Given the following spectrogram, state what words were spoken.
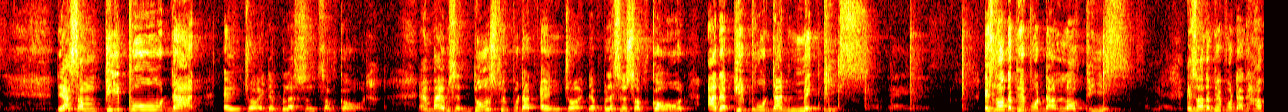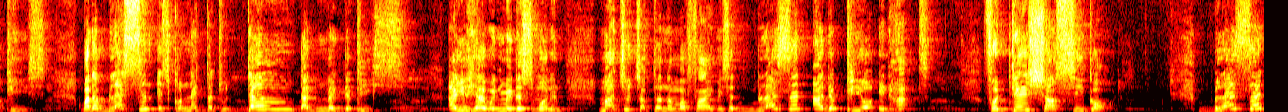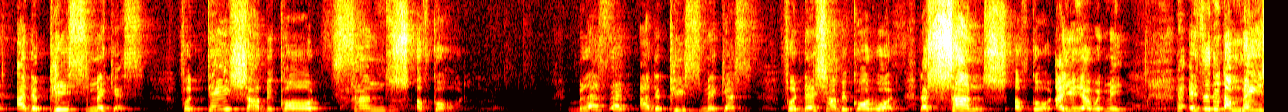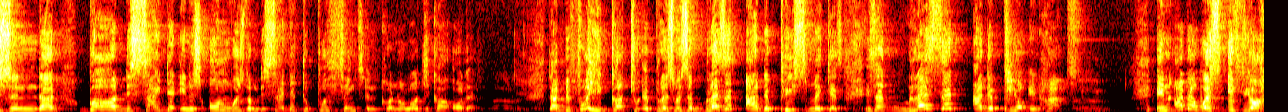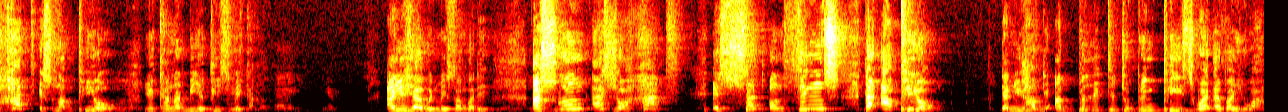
There are some people that enjoy the blessings of God. And Bible said those people that enjoy the blessings of God are the people that make peace. It's not the people that love peace. It's not the people that have peace. But the blessing is connected to them that make the peace. Are you here with me this morning? Matthew chapter number 5, he said, Blessed are the pure in heart, for they shall see God. Blessed are the peacemakers, for they shall be called sons of God. Blessed are the peacemakers, for they shall be called what? The sons of God. Are you here with me? Isn't it amazing that God decided in his own wisdom, decided to put things in chronological order? that before he got to a place where he said, Blessed are the peacemakers, he said, Blessed are the pure in heart. In other words, if your heart is not pure, you cannot be a peacemaker. Are you here with me, somebody? As long as your heart is set on things that are pure, then you have the ability to bring peace wherever you are.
